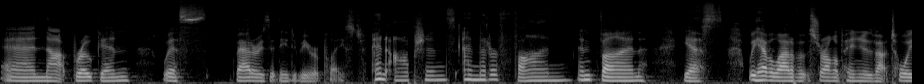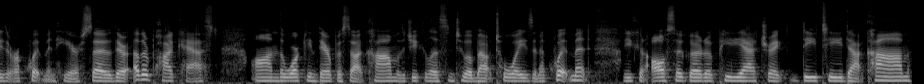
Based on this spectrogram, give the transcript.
and not broken with batteries that need to be replaced and options and that are fun. and fun. Yes, we have a lot of strong opinions about toys or equipment here. So there are other podcasts on theworkingtherapist.com that you can listen to about toys and equipment. You can also go to pediatricdt.com.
